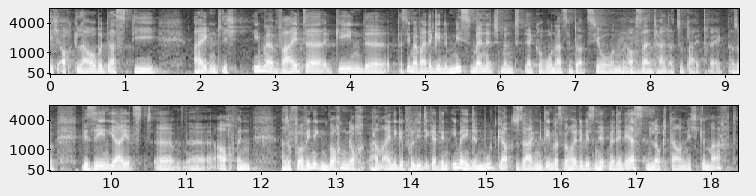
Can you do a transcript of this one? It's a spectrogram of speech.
ich auch glaube, dass die eigentlich immer weitergehende, das immer weitergehende Missmanagement der Corona-Situation mhm. auch seinen Teil dazu beiträgt. Also wir sehen ja jetzt, äh, äh, auch wenn, also vor wenigen Wochen noch haben einige Politiker den, immerhin den Mut gehabt zu sagen, mit dem, was wir heute wissen, hätten wir den ersten Lockdown nicht gemacht.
